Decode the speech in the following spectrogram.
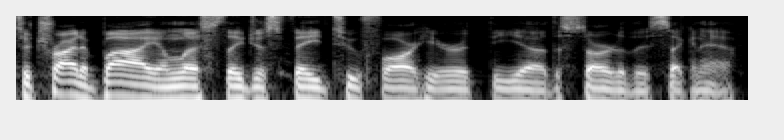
to try to buy unless they just fade too far here at the uh, the start of the second half.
